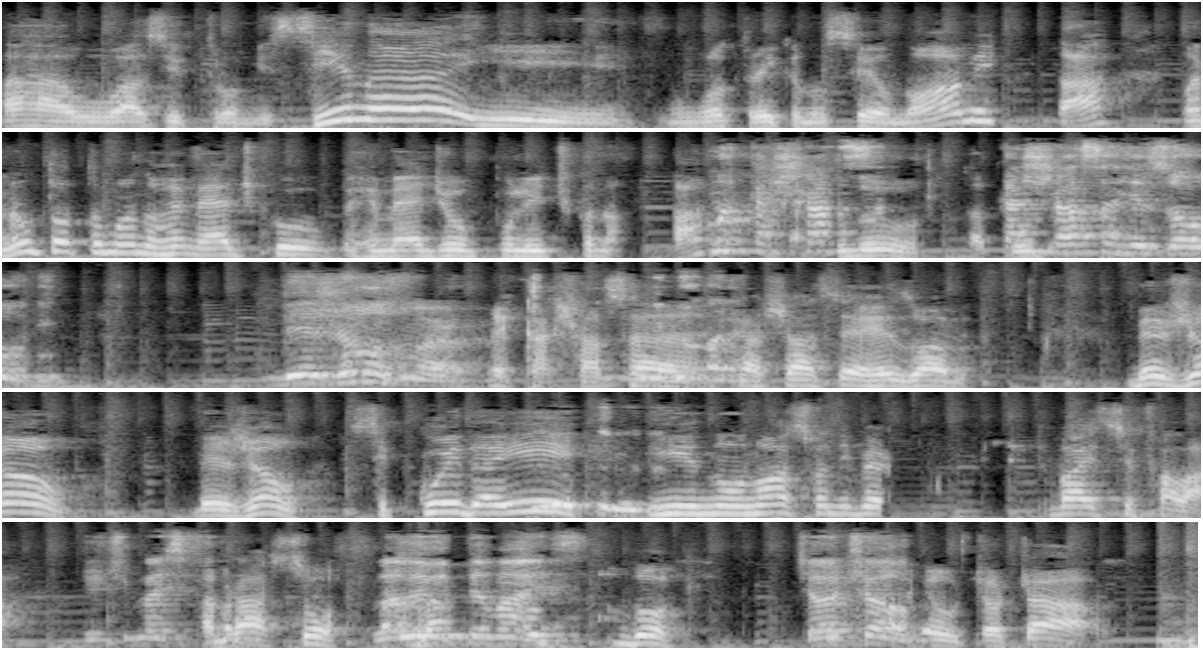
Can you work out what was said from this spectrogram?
ah, o azitromicina e um outro aí que eu não sei o nome, tá? Mas não tô tomando remédio, remédio político, não, tá? Uma Tá cachaça. tudo, tá tudo. Cachaça resolve. Beijão, Osmar. É cachaça, cachaça resolve. Beijão, beijão. Se cuida aí e no nosso aniversário a gente vai se falar. A gente vai se falar. Abraço. Valeu, Abraço até mais. Tchau, tchau. Valeu, Tchau, tchau.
